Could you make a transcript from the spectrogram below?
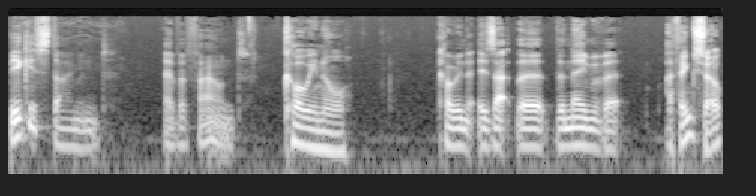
biggest diamond ever found? Kohinoor. Cohen, is that the, the name of it? I think so.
